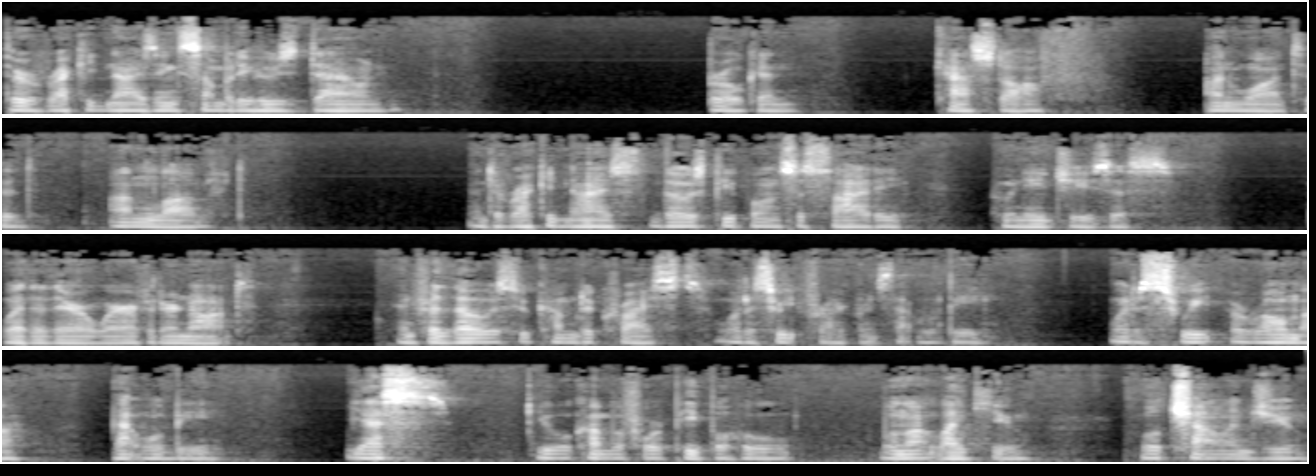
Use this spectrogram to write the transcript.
through recognizing somebody who's down, broken, cast off, unwanted, unloved, and to recognize those people in society who need Jesus, whether they're aware of it or not. And for those who come to Christ, what a sweet fragrance that will be. What a sweet aroma that will be. Yes, you will come before people who will not like you, will challenge you.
